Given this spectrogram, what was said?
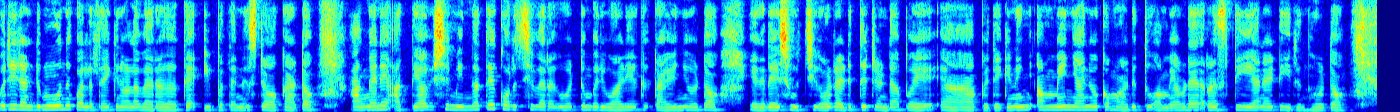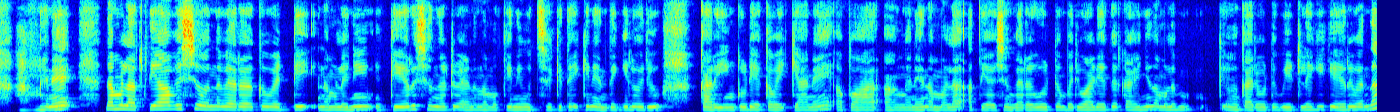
ഒരു രണ്ട് മൂന്ന് കൊല്ലത്തേക്കിനുള്ള വിറകൊക്കെ ഇപ്പം തന്നെ സ്റ്റോക്കാട്ടോ. അങ്ങനെ അത്യാവശ്യം ഇന്നത്തെ കുറച്ച് വിറക് വെട്ടും പരിപാടിയൊക്കെ കഴിഞ്ഞു കേട്ടോ. ഏകദേശം ഉച്ചയോട് അടുത്തിട്ടുണ്ട് അപ്പോൾ അപ്പോഴത്തേക്കിനും അമ്മയും ഞാനും ഒക്കെ മടുത്തു. അമ്മ അവിടെ റെസ്റ്റ് ചെയ്യാനായിട്ട് ഇരുന്നു കേട്ടോ. അങ്ങനെ നമ്മൾ അത്യാവശ്യം ഒന്ന് വിറകൊക്കെ വെട്ടി നമ്മളിനി കയറി ചെന്നിട്ട് വേണം നമുക്കിനി ഉച്ചയ്ക്കത്തേക്കിന് എന്തെങ്കിലും ഒരു കറിയും കൂടിയൊക്കെ വയ്ക്കാനേ അപ്പോൾ അങ്ങനെ നമ്മൾ അത്യാവശ്യം വിറക് വെട്ടും പരിപാടിയൊക്കെ കഴിഞ്ഞ് നമ്മൾ കരോട്ട് വീട്ടിലേക്ക് കയറി വന്ന്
